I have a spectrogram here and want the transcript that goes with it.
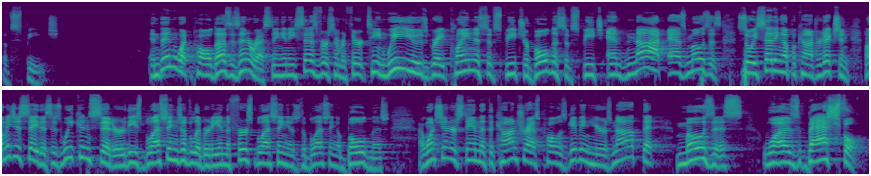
of speech. And then what Paul does is interesting, and he says, verse number 13, we use great plainness of speech or boldness of speech and not as Moses. So he's setting up a contradiction. Let me just say this as we consider these blessings of liberty, and the first blessing is the blessing of boldness, I want you to understand that the contrast Paul is giving here is not that Moses was bashful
